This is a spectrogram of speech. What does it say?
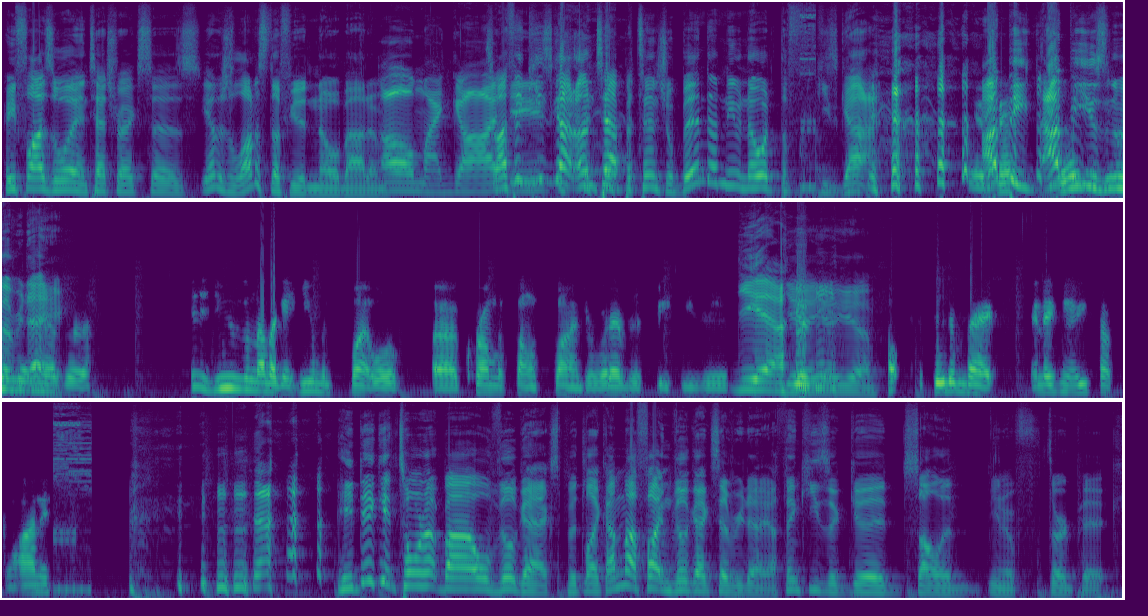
he flies away, and Tetrax says, "Yeah, there's a lot of stuff you didn't know about him." Oh my god. so I think he's got untapped potential. Ben doesn't even know what the fuck he's got. Yeah, I'd Ben- be- I'd be using him every day. a- He's using him like a human sponge, well, uh, Chromastone sponge or whatever the species is. Yeah. yeah, yeah, yeah. Shoot him back, and next thing you know, he starts flying. He did get torn up by old Vilgax, but like I'm not fighting Vilgax every day. I think he's a good, solid, you know, third pick.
